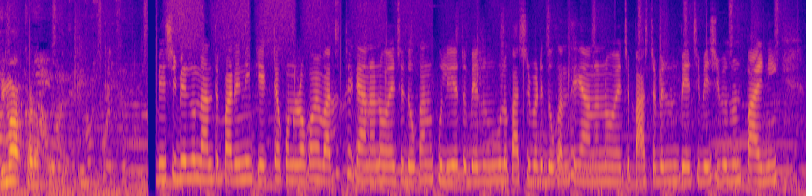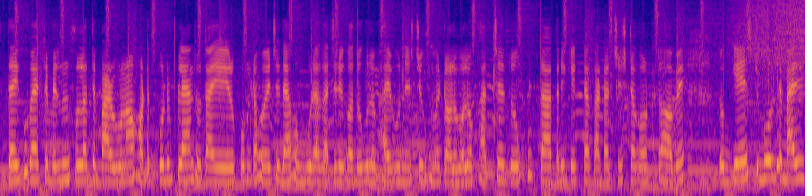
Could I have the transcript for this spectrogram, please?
दिमाग खराब करते हैं। বেশি বেলুন আনতে পারিনি, কেকটা কোনো রকমের বাজার থেকে আনানো হয়েছে, দোকান খুলিয়ে তো বেলুনগুলো পাশের বাড়ির দোকান থেকে আনানো হয়েছে, পাঁচটা বেলুন পেয়েছি, বেশি বেলুন পাইনি, তাই খুব একটা বেলুন ফোলাতে পারব না, হঠাৎ করে প্ল্যান তো তাই এরকমটা হয়েছে, দেখো বুড়া গাছের কতগুলো ভাই বোন এসছে, ঘুমে টলবলো খাচ্ছে, তো খুব তাড়াতাড়ি কেকটা কাটার চেষ্টা করতে হবে, তো গেস্ট বলতে বাড়ির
